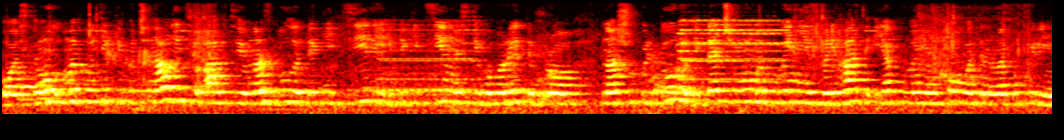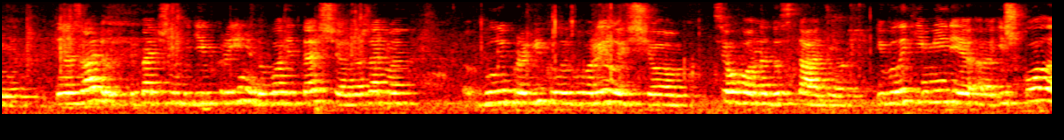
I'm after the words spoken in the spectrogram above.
Ось тому ми, коли тільки починали цю акцію, у нас були такі цілі і такі цінності говорити про нашу культуру і те, чому ми повинні зберігати і як повинні виховувати нове покоління. І на жаль, теперішні події в країні доводять те, що на жаль, ми були праві, коли говорили, що цього недостатньо. І в великій мірі е, і школа,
